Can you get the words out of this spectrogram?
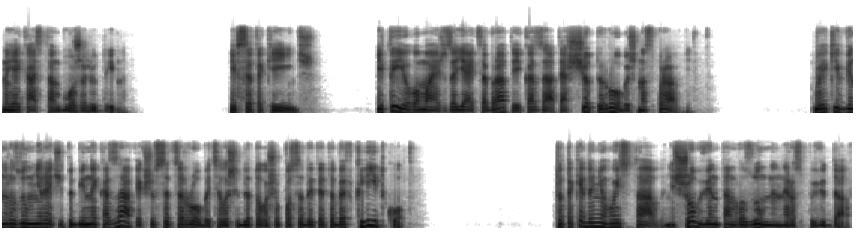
не якась там Божа людина. І все таке інше. І ти його маєш за яйця брати і казати, а що ти робиш насправді? Бо які б він розумні речі тобі не казав, якщо все це робиться лише для того, щоб посадити тебе в клітку, то таке до нього і ставлення, що б він там розумне не розповідав,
